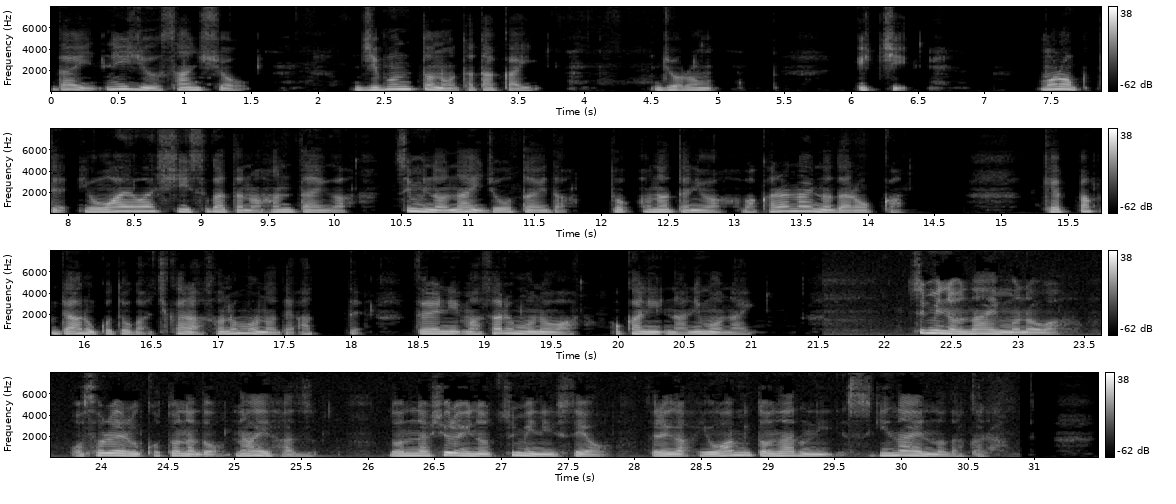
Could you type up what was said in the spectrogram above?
第23章。自分との戦い。序論。1脆くて弱々しい姿の反対が罪のない状態だ。とあなたにはわからないのだろうか。潔白であることが力そのものであって、それに勝るものは他に何もない。罪のないものは恐れることなどないはず。どんな種類の罪にせよ、それが弱みとなるに過ぎないのだから。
